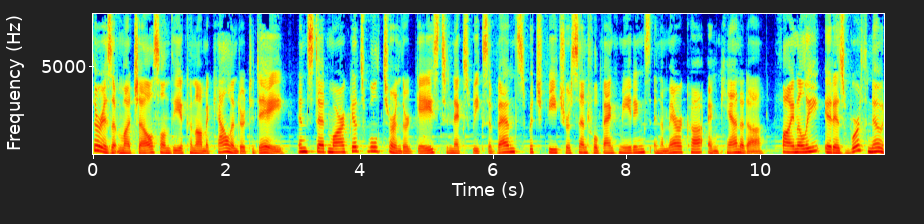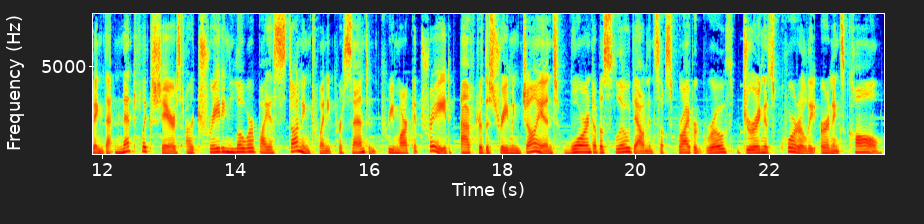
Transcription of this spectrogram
There isn't much else on the economic calendar today. Instead, markets will turn their gaze to next week's events, which feature central bank meetings in America and Canada. Finally, it is worth noting that Netflix shares are trading lower by a stunning 20% in pre market trade after the streaming giant warned of a slowdown in subscriber growth during its quarterly earnings call.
